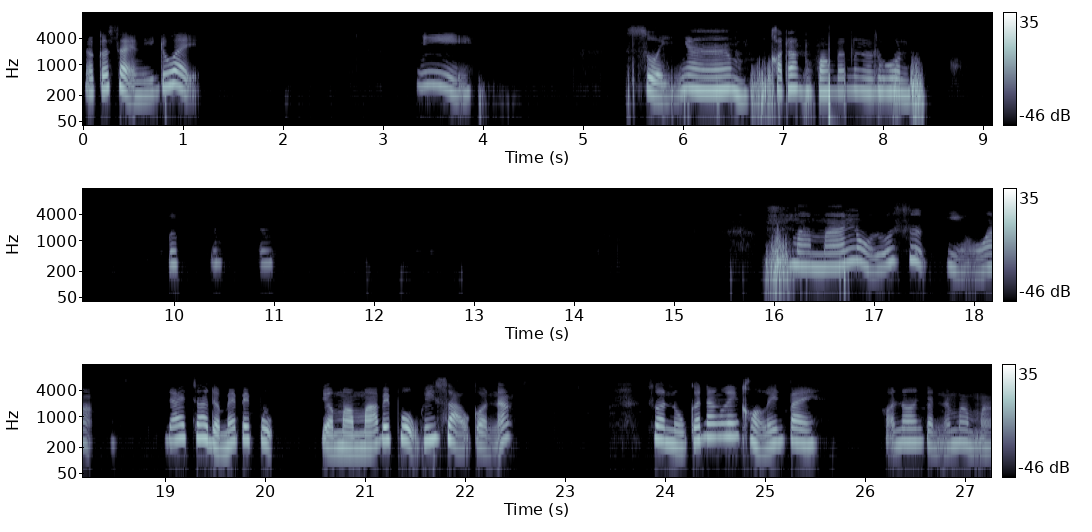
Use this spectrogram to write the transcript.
แล้วก็ใส่อันนี้ด้วย นี่ สวยงาม ขอท่านฟังแป๊บนึงนะทุกคนปึ๊บอึ๊บอึ๊บมาม่าหนูรู้สึกหิวอะ ได้จ้าเดี๋ยวแม่ไปปลุก เดี๋ยวมาม่าไปปลุกพี่สาวก่อนนะ ส่วนหนูก็นั่งเล่นของเล่นไป ขอนอนก่อนนะมาม่า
